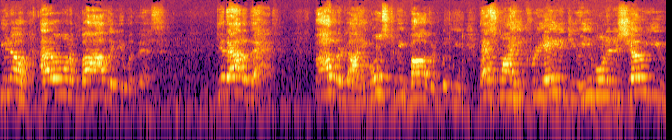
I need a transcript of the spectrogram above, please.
you know, I don't want to bother you with this. Get out of that bother God. He wants to be bothered with you. That's why He created you. He wanted to show you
